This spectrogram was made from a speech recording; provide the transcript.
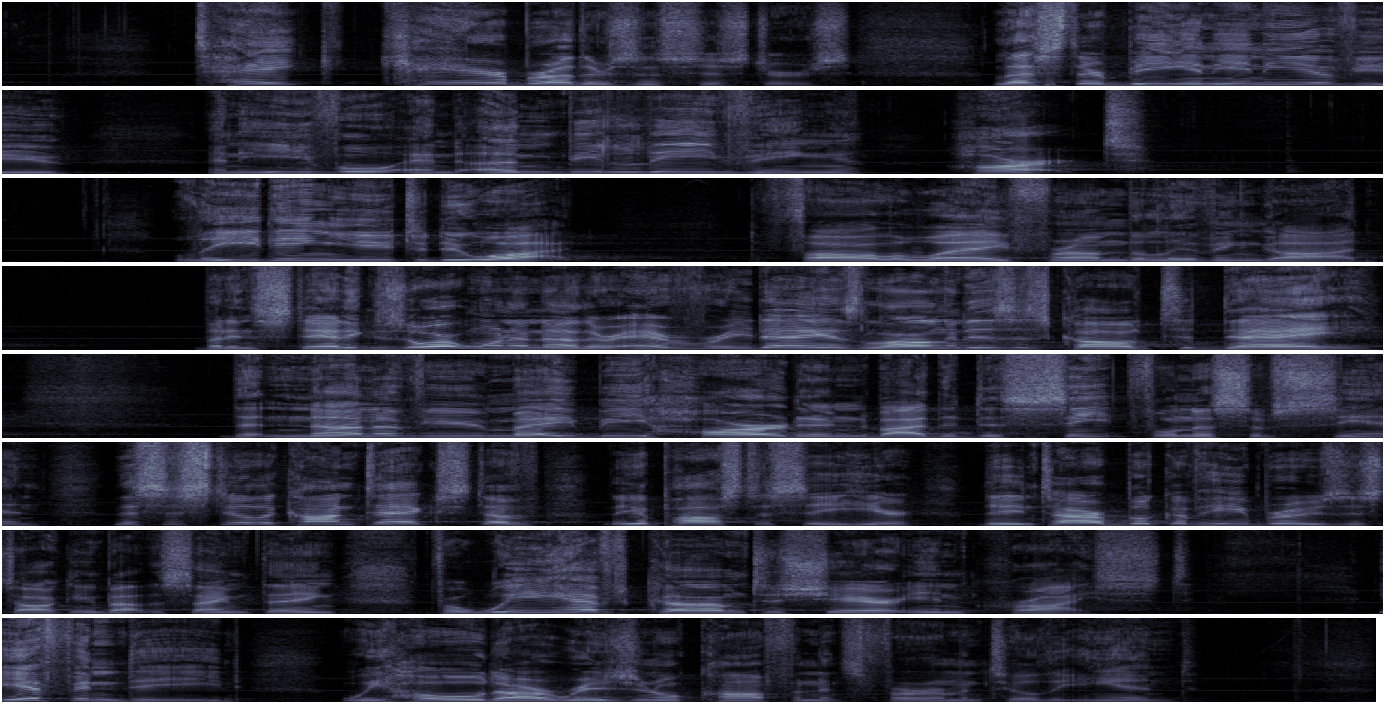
Take care, brothers and sisters, lest there be in any of you an evil and unbelieving heart, leading you to do what? To fall away from the living God. But instead, exhort one another every day, as long as it is called today, that none of you may be hardened by the deceitfulness of sin. This is still the context of the apostasy here. The entire book of Hebrews is talking about the same thing. For we have come to share in Christ, if indeed we hold our original confidence firm until the end.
